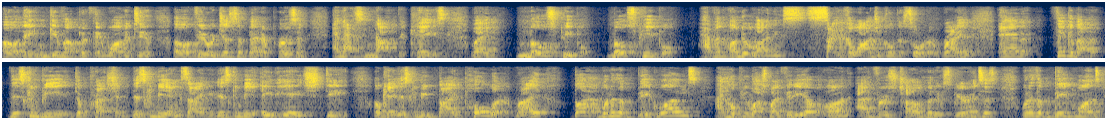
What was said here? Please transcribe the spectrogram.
Oh, they can give up if they wanted to. Oh, if they were just a better person. And that's not the case. Like, most people, most people have an underlying psychological disorder, right? And Think about it, this can be depression, this can be anxiety, this can be ADHD, okay? This can be bipolar, right? But one of the big ones, I hope you watched my video on adverse childhood experiences, one of the big ones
